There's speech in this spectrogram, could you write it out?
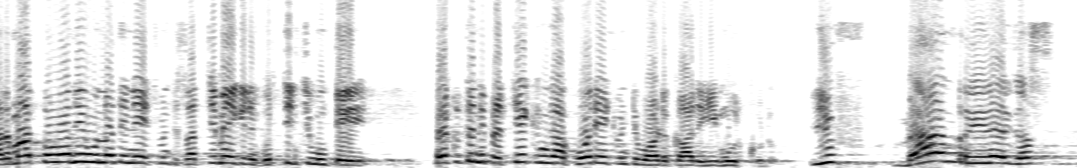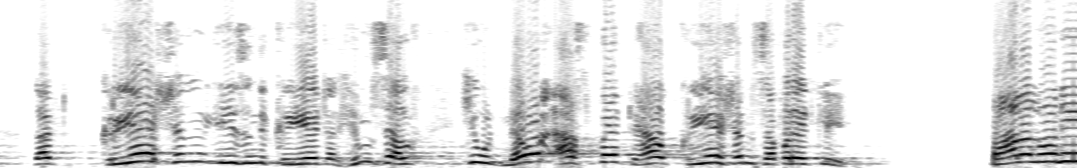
పరమాత్మలోనే ఉన్నది అనేటువంటి సత్యమే గుర్తించి ఉంటే ప్రకృతిని ప్రత్యేకంగా కోరేటువంటి వాడు కాదు ఈ మూర్ఖుడు. If man realizes that creation is in the creator himself he would never expect have creation separately పాలలోనే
